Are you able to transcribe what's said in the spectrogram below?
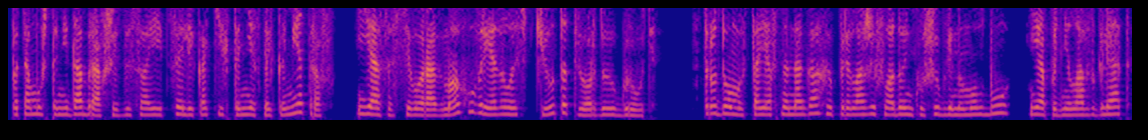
потому что, не добравшись до своей цели каких-то несколько метров, я со всего размаху врезалась в чью-то твердую грудь. С трудом устояв на ногах и приложив ладонь к ушибленному лбу, я подняла взгляд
